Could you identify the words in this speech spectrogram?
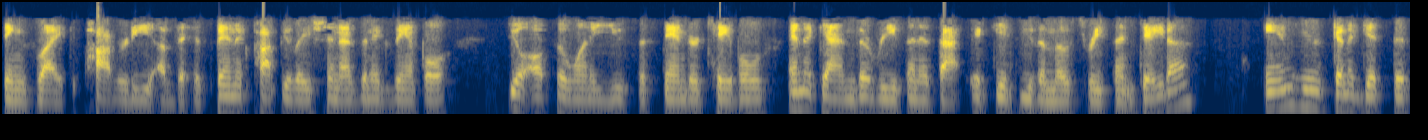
things like poverty of the Hispanic population as an example, you'll also want to use the standard tables. And again, the reason is that it gives you the most recent data, and you're going to get this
